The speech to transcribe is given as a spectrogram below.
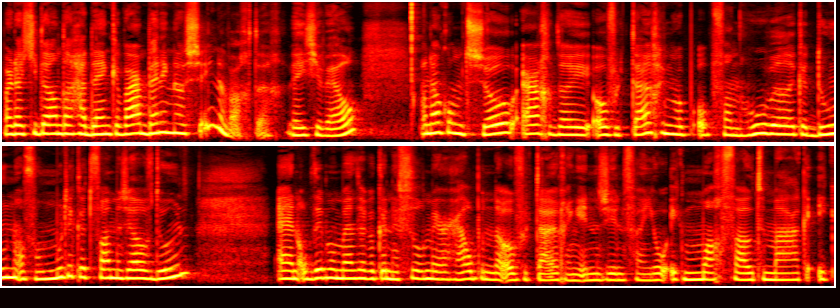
Maar dat je dan, dan gaat denken, waarom ben ik nou zenuwachtig? Weet je wel? En dan komt zo erg de overtuiging op, op van hoe wil ik het doen of hoe moet ik het van mezelf doen. En op dit moment heb ik een veel meer helpende overtuiging in de zin van, joh, ik mag fouten maken. Ik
